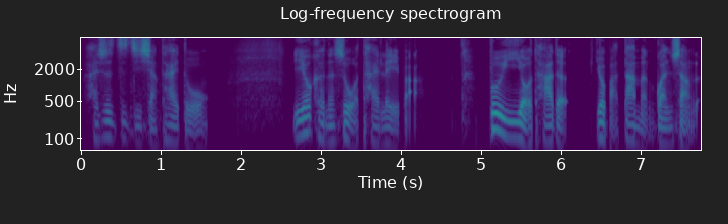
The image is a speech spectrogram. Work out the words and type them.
还是自己想太多，也有可能是我太累吧。不疑有他的，又把大门关上了。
